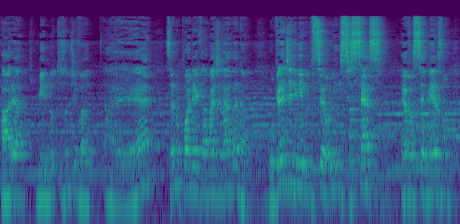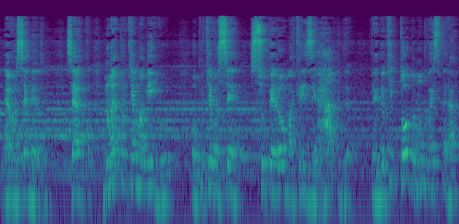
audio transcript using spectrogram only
para minutos no divã. Ah, é, você não pode reclamar de nada não. O grande inimigo do seu insucesso é você mesmo, é você mesmo, certo? Não é porque um amigo ou porque você superou uma crise rápida, entendeu? Que todo mundo vai esperar.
